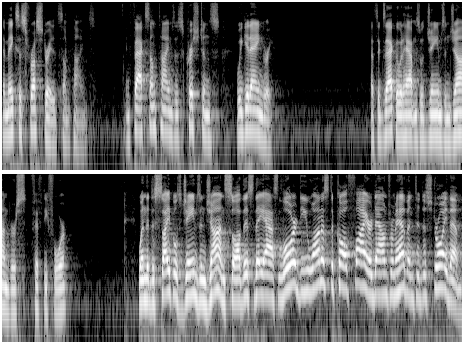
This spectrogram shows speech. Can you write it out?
It makes us frustrated sometimes. In fact, sometimes as Christians, we get angry. That's exactly what happens with James and John, verse 54. When the disciples, James and John, saw this, they asked, Lord, do you want us to call fire down from heaven to destroy them?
